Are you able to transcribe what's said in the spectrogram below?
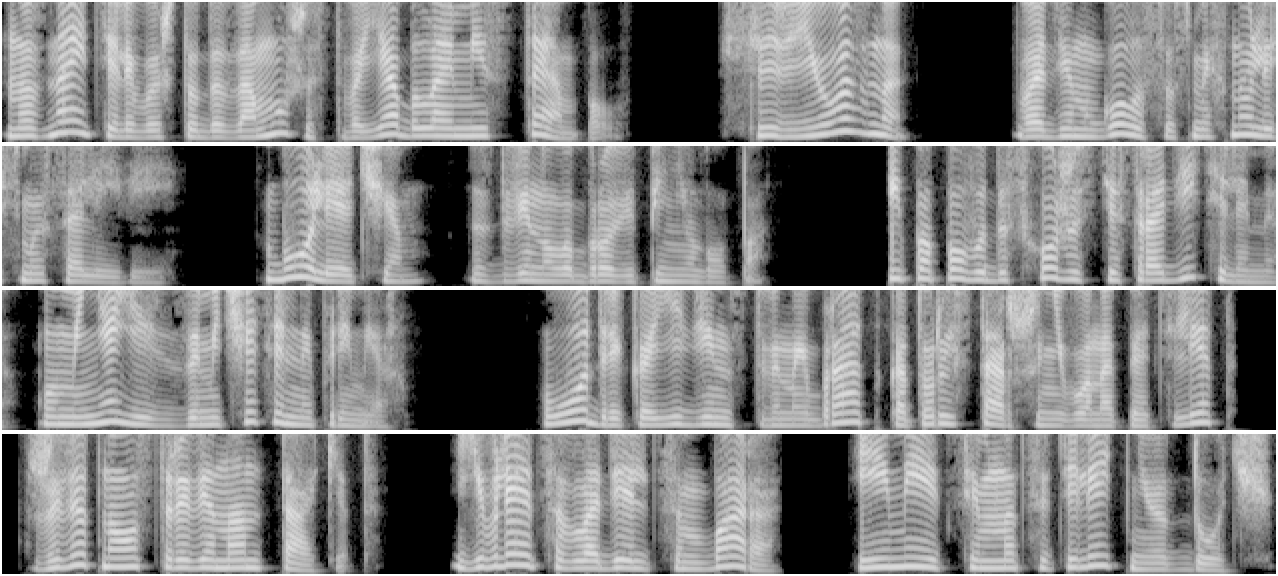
Но знаете ли вы, что до замужества я была мисс Темпл? Серьезно? В один голос усмехнулись мы с Оливией. Более чем, сдвинула брови Пенелопа. И по поводу схожести с родителями у меня есть замечательный пример. У Одрика единственный брат, который старше него на пять лет, живет на острове Нантакет, является владельцем бара и имеет 17-летнюю дочь,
